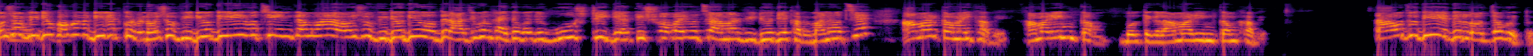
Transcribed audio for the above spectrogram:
ওইসব ভিডিও কখনো ডিলিট করবে না, ওইসব ভিডিও দিয়েই হচ্ছে ইনকাম হয়, ওইসব ভিডিও দিয়ে ওদের আজীবন খাইতে পারবে গোষ্ঠী, জ্ঞাতি সবাই হচ্ছে আমার ভিডিও দিয়ে খাবে। মানে হচ্ছে, আমার কামাই খাবে, আমার ইনকাম বলতে গেলে আমার ইনকাম খাবে। তাও যদি এদের লজ্জা হইতো।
